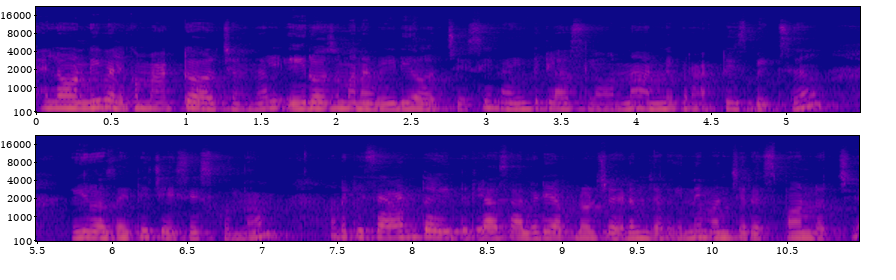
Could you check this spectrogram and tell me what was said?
హలో అండి welcome back to our channel. ఈరోజు మన వీడియో వచ్చేసి నైన్త్ క్లాస్లో ఉన్న అన్ని ప్రాక్టీస్ బిట్స్ ఈరోజు అయితే చేసేసుకుందాం. మనకి seventh eighth class already upload చేయడం జరిగింది. మంచి రెస్పాండ్ వచ్చి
